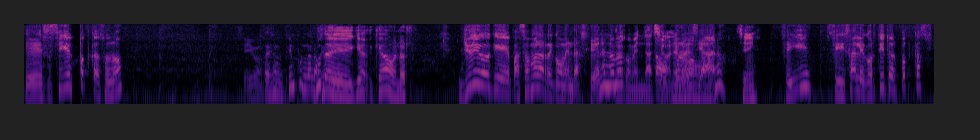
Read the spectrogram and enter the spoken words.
eh, ¿se sigue el podcast o no? Sí, weón. ¿Estás haciendo tiempo? No, no. Puta, eh, ¿qué, ¿qué vamos a hablar? Yo digo que pasamos a las recomendaciones, ¿no? Recomendaciones, ¿no? Sí. Sí, si sale cortito el podcast,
